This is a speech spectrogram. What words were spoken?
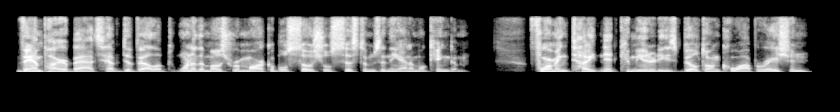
Vampire bats have developed one of the most remarkable social systems in the animal kingdom, forming tight-knit communities built on cooperation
